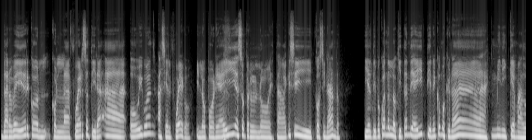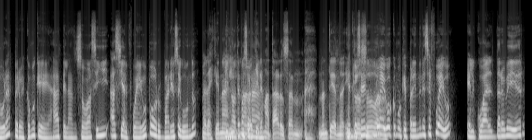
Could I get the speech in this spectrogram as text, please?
Darth Vader con, con la fuerza tira a Obi-Wan hacia el fuego y lo pone ahí, eso, pero lo estaba que sí cocinando. Y el tipo cuando lo quitan de ahí tiene como que una mini quemadura, pero es como que ajá, te lanzó así hacia el fuego por varios segundos. Pero es que no, no te pasó no lo quiere matar, o sea, no entiendo. Entonces luego como que prenden ese fuego, el cual Darth Vader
